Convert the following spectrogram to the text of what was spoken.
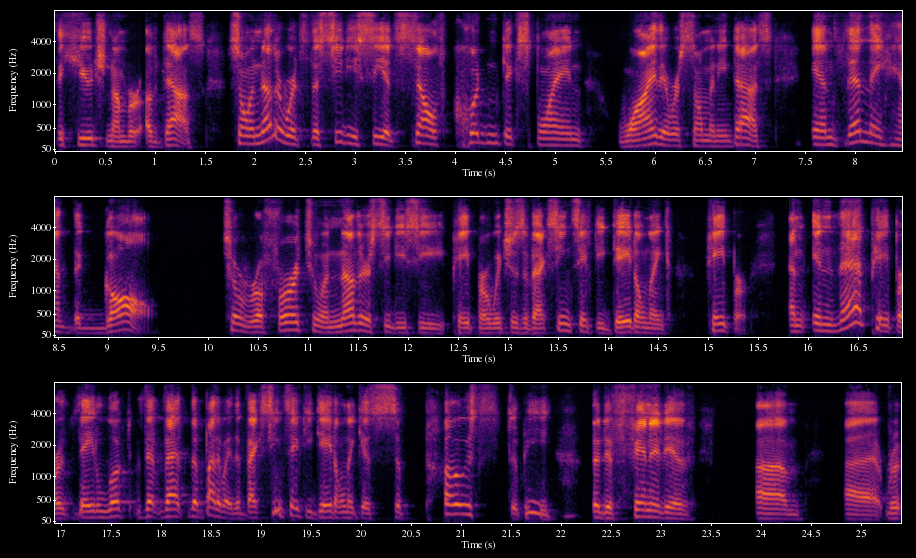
the huge number of deaths. So, in other words, the CDC itself couldn't explain why there were so many deaths. And then they had the gall to refer to another CDC paper, which is a vaccine safety data link paper. And in that paper, they looked that, that the, by the way, the vaccine safety data link is supposed to be the definitive um, uh, re-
